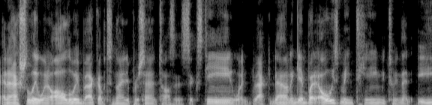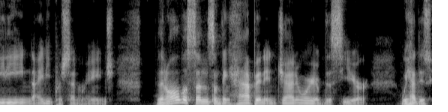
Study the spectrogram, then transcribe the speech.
And actually went all the way back up to 90% in 2016 went back down again but always maintained between that 80 90% range. Then all of a sudden something happened in january of this year. We had this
